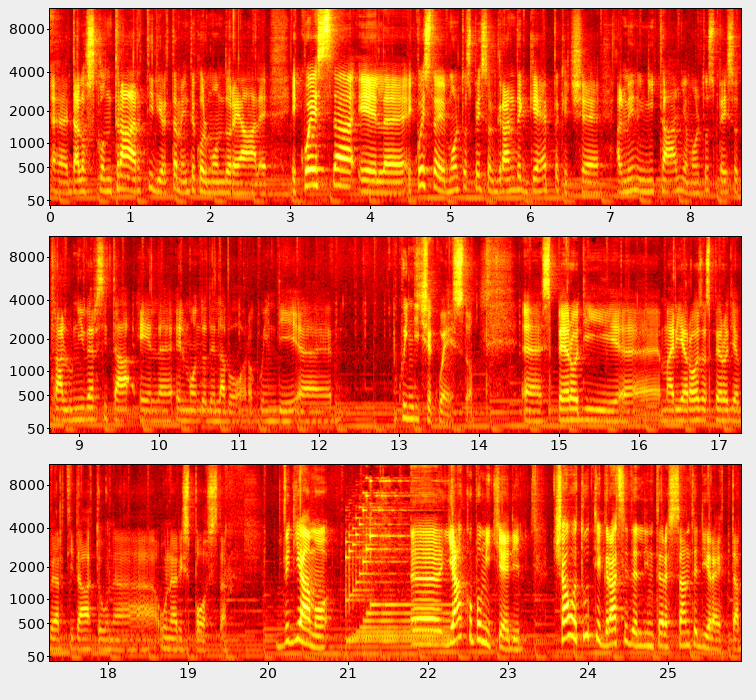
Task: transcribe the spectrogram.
eh, dallo scontrarti direttamente col mondo reale. E, il, e, questo è molto spesso il grande gap che c'è, almeno in Italia, molto spesso tra l'università e il, e il mondo del lavoro. Quindi eh, quindi c'è questo. Eh, spero di, eh, Maria Rosa, spero di averti dato una, una risposta. Vediamo, eh, Jacopo mi chiedi, Ciao a tutti e grazie dell'interessante diretta.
